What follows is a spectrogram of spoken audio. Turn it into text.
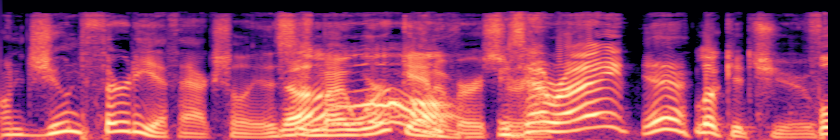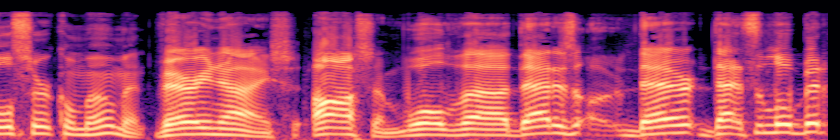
on June 30th. Actually, this is my work Oh, anniversary. Is that right? Yeah. Look at you. Full circle moment. Very nice, awesome. Well, uh, that is there. That's a little bit,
